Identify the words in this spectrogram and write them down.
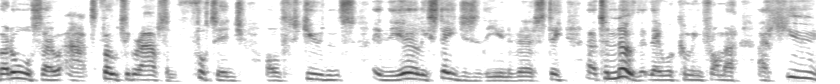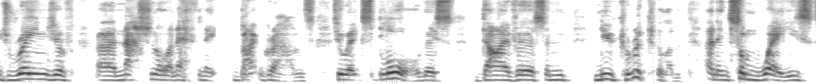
but also at photographs and footage of students in the early stages of the university uh, to know that they were coming from a, a huge range of uh, national and ethnic backgrounds to explore this diverse and new curriculum. And in some ways,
